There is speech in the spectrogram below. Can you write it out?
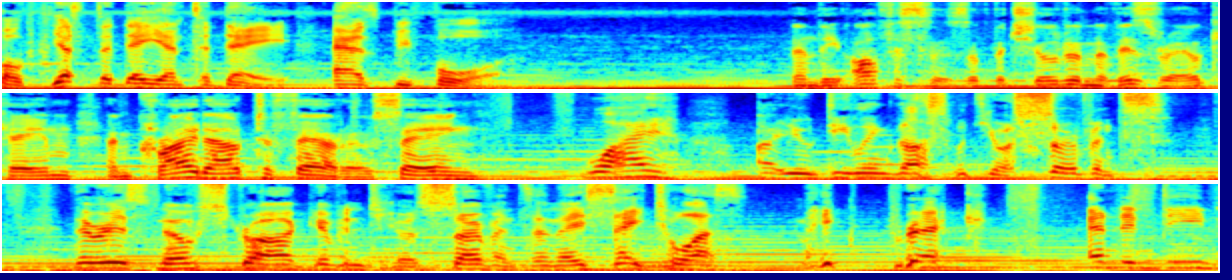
both yesterday and today, as before? Then the officers of the children of Israel came and cried out to Pharaoh, saying, Why are you dealing thus with your servants? There is no straw given to your servants, and they say to us, Make brick. And indeed,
